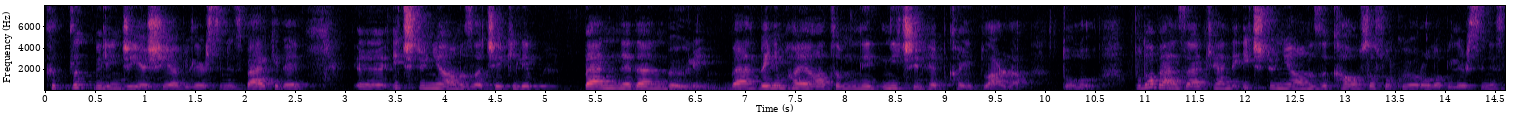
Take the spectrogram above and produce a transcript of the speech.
kıtlık bilinci yaşayabilirsiniz. Belki de e, iç dünyanıza çekilip ben neden böyleyim? Ben benim hayatım ne, niçin hep kayıplarla dolu? Buna benzer kendi iç dünyanızı kaosa sokuyor olabilirsiniz.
